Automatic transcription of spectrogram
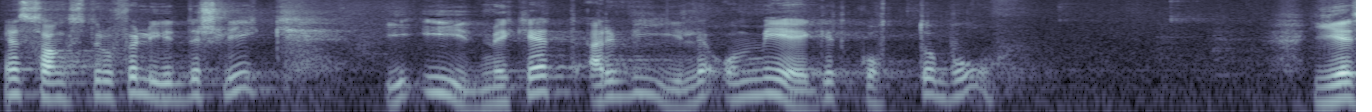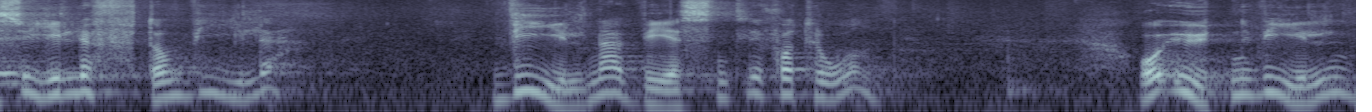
En sangstrofe lyder slik.: I ydmykhet er hvile og meget godt å bo. Jesus gir løfte om hvile. Hvilen er vesentlig for troen. Og uten hvilen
